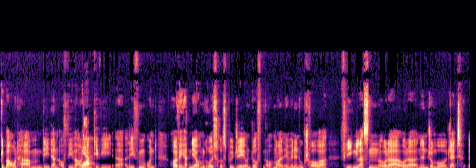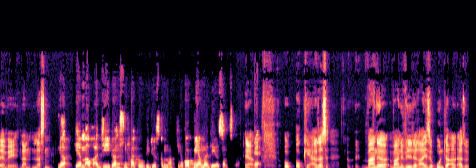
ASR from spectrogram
gebaut haben, die dann auf Viva und ja. MTV äh, liefen. Und häufig hatten die auch ein größeres Budget und durften auch mal irgendwie einen Hubschrauber fliegen lassen oder, oder einen Jumbo-Jet irgendwie landen lassen. Ja, die haben auch die ganzen Falco-Videos gemacht, die Rock Me Amadeus und so. Ja. ja. Okay, also das war eine, war eine wilde Reise unter, also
